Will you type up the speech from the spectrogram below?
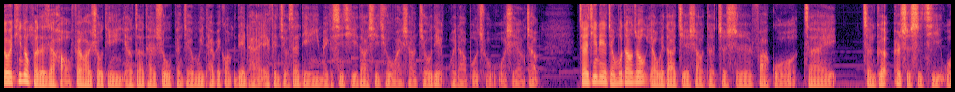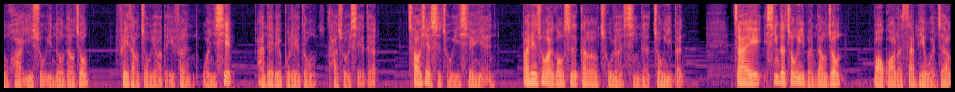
各位听众朋友，大家好，欢迎收听杨照谈书。本节目以台北广播电台 FM 九三点一，每个星期一到星期五晚上九点为大家播出。我是杨照。在今天的节目当中，要为大家介绍的，这是法国在整个二十世纪文化艺术运动当中非常重要的一份文献——安德烈·布列东他所写的《超现实主义宣言》。麦田出版公司刚刚出了新的中译本，在新的中译本当中，包括了三篇文章。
